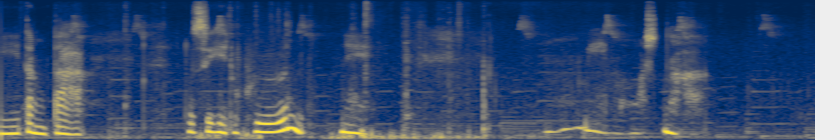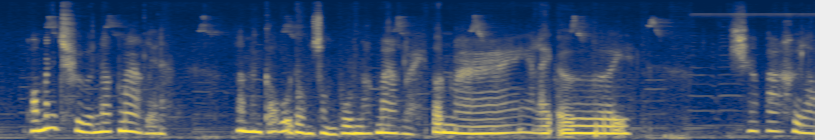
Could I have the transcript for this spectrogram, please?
นี้ต่างๆดูสิดูพื้น นี่มีมอสนะคะ ราะมันชื้นมากๆเลยนะ แล้วมันก็อุดมสมบูรณ์มากๆเลย ต้นไม้อะไรเอ่ย เชื่อป่ะคือเรา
